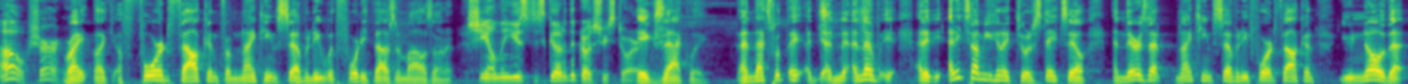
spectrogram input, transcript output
Oh, sure. right? Like a Ford Falcon from 1970 with 40,000 miles on it. She only used it to go to the grocery store. Exactly. And that's what they and, and then and anytime you connect to an estate sale and there's that 1970 Ford Falcon, you know that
